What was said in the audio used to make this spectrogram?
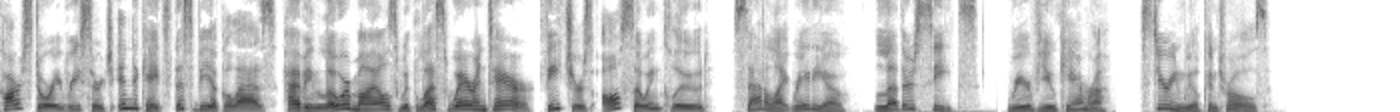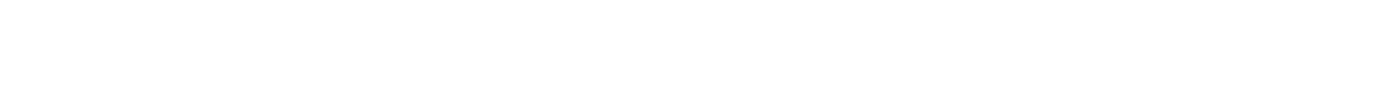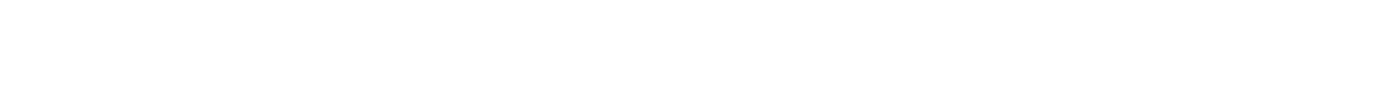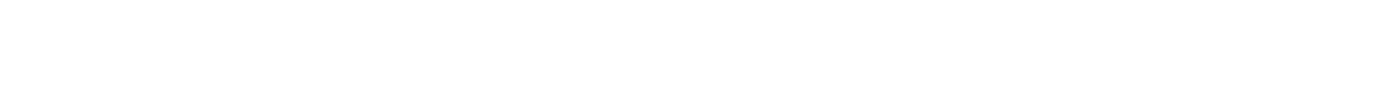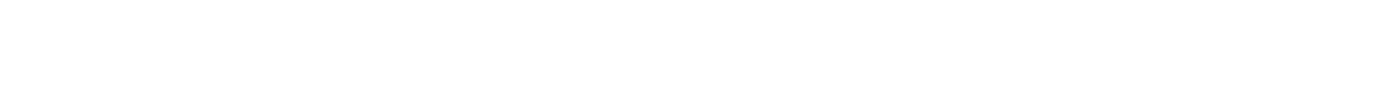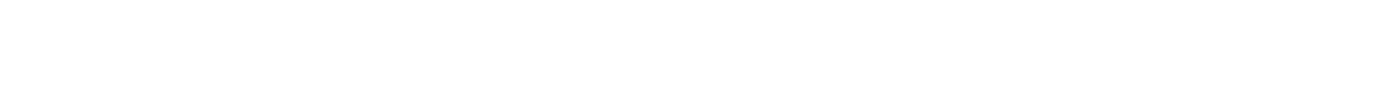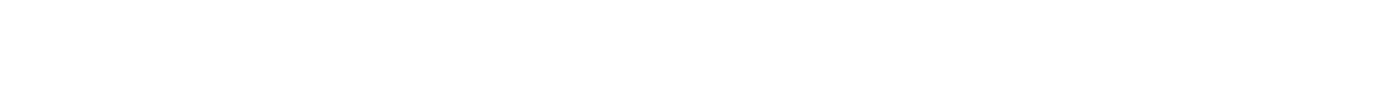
CarStory research indicates this vehicle as having lower miles with less wear and tear. Features also include satellite radio, leather seats, rear view camera, steering wheel controls,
